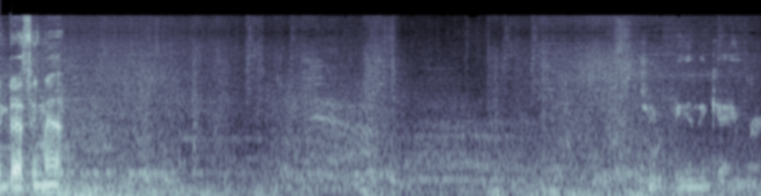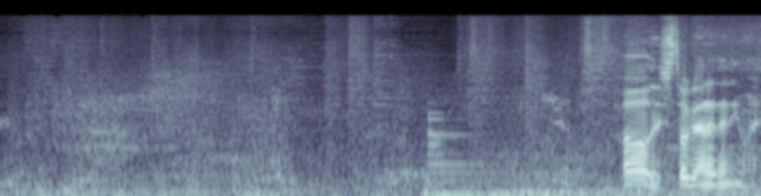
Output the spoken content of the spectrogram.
Vein deathing that. A gamer. Oh, they still got it anyway.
